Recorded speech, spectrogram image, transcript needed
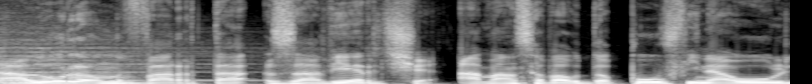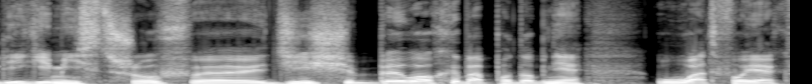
Aluron Warta Zawiercie awansował do półfinału Ligi Mistrzów. E, dziś było chyba podobnie łatwo jak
